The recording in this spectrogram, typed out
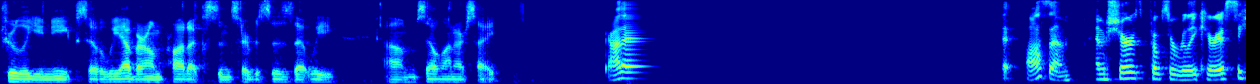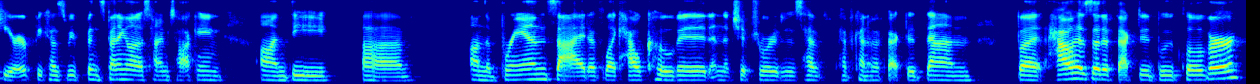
truly unique. So we have our own products and services that we um, sell on our site. Got it. Awesome. I'm sure folks are really curious to hear because we've been spending a lot of time talking on the uh, on the brand side of like how COVID and the chip shortages have have kind of affected them. But how has it affected Blue Clover?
